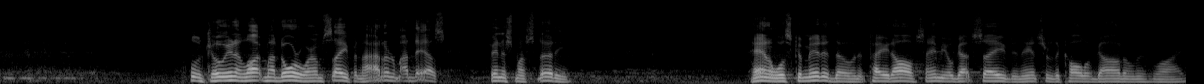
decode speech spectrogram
I'll go in and lock my door where I'm safe and hide under my desk, finish my study. Hannah was committed, though, and it paid off. Samuel got saved and answered the call of God on his life.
